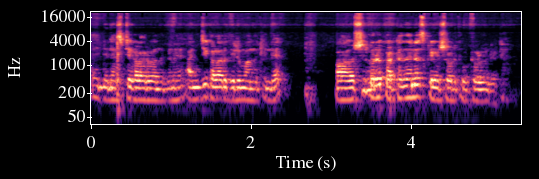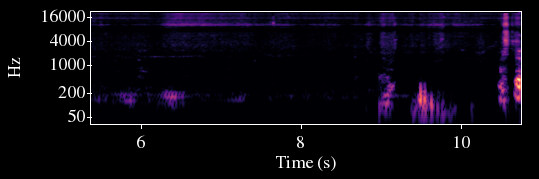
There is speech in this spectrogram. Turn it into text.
അതിന്റെ നെക്സ്റ്റ് കളർ വന്നിട്ടുണ്ട്. അഞ്ച് കളർ ഇതിലും വന്നിട്ടുണ്ട്. അപ്പോൾ ആവശ്യമുള്ളവർ പെട്ടെന്ന് തന്നെ സ്ക്രീൻഷോട്ട് കിട്ടുള്ളൂ കേട്ടോ. നെക്സ്റ്റ്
